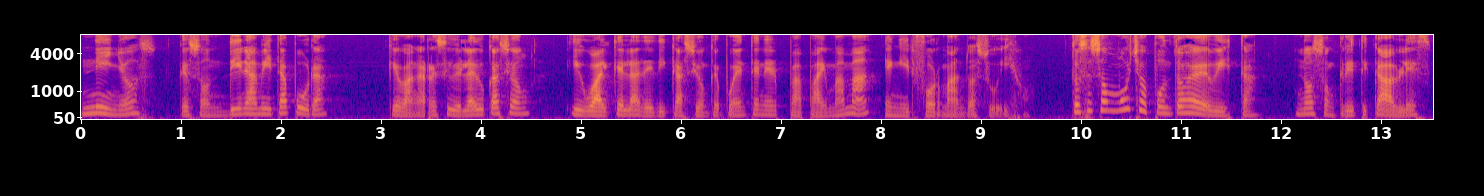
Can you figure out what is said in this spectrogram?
niños que son dinamita pura, que van a recibir la educación, igual que la dedicación que pueden tener papá y mamá en ir formando a su hijo. Entonces son muchos puntos de vista no son criticables,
